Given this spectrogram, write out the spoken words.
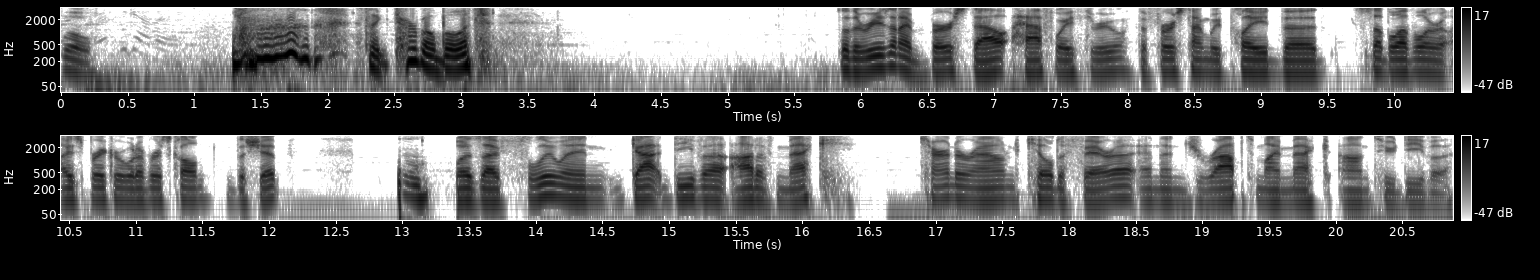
Whoa. it's like turbo bullets. So the reason I burst out halfway through the first time we played the sub-level or icebreaker, whatever it's called, the ship, Hmm. was I flew in, got D.Va out of mech, turned around, killed a Pharah, and then dropped my mech onto D.Va.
